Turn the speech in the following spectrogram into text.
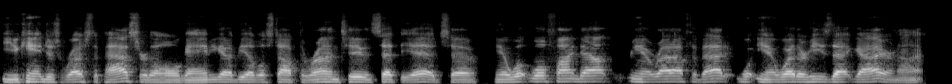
you can't just rush the passer the whole game. You got to be able to stop the run too and set the edge. So you know we'll, we'll find out you know right off the bat you know whether he's that guy or not.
